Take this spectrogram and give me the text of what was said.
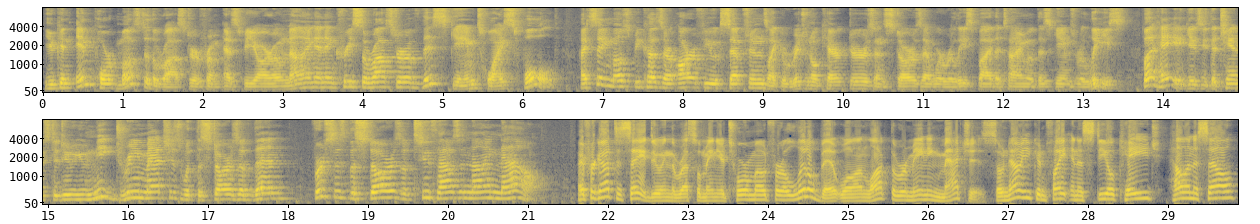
you can import most of the roster from SVR09 and increase the roster of this game twice fold. I say most because there are a few exceptions like original characters and stars that were released by the time of this game's release, but hey, it gives you the chance to do unique dream matches with the stars of then versus the stars of 2009 now. I forgot to say doing the WrestleMania Tour mode for a little bit will unlock the remaining matches, so now you can fight in a steel cage, Hell in a Cell,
